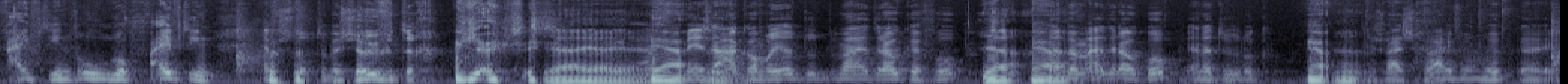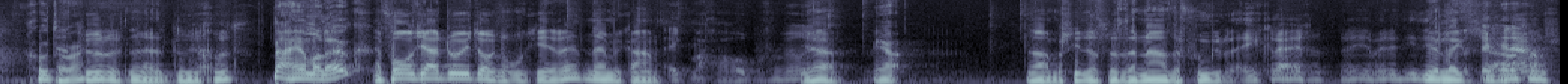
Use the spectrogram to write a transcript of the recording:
15, oeh, nog 15. En we stopten bij 70. Jezus. Ja, ja, ja. Ja, Ja. mensen aankomen, ja, doe het bij mij er ook even op. Ja, Ja. Ja. bij mij er ook op? Ja, natuurlijk. Ja, Dus wij schrijven, huppakee. goed hoor. natuurlijk. Nee, dat doe je goed. Nou, helemaal leuk. En volgend jaar doe je het ook nog een keer, hè? neem ik aan. Ik mag wel hopen van wel. Ja. Ja. Nou, misschien dat we daarna de Formule E krijgen. Nee, je weet het niet, die elektrische je nou? auto's.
